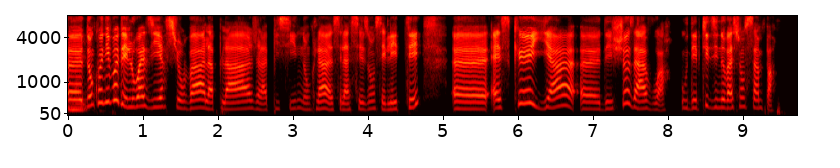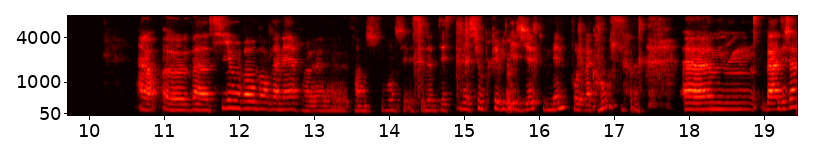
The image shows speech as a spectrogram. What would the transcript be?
Euh, donc au niveau des loisirs, si on va à la plage, à la piscine, donc là c'est la saison, c'est l'été, est-ce qu'il y a des choses à avoir ou des petites innovations sympas? Alors, bah, si on va au bord de la mer, enfin, souvent c'est notre destination privilégiée tout de même pour les vacances. bah, déjà,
